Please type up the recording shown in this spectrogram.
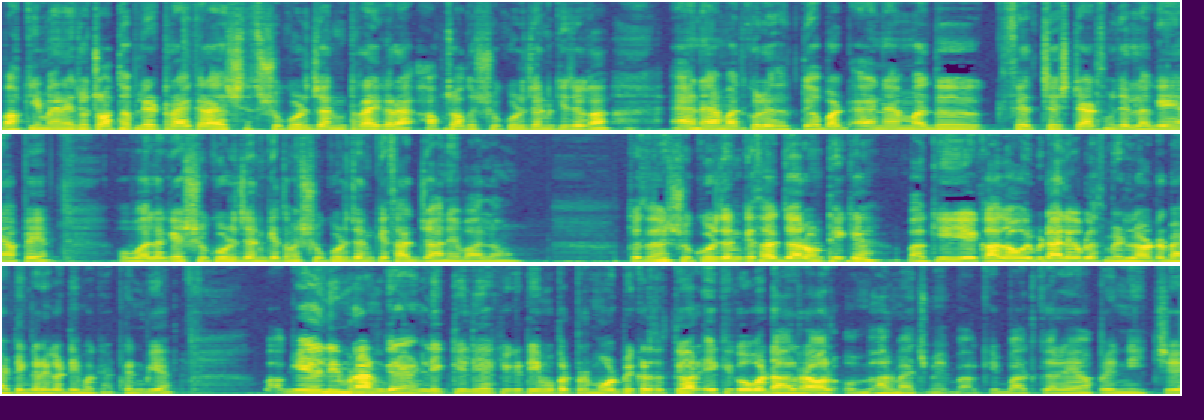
बाकी मैंने जो चौथा प्लेयर ट्राई करा है शुक्र जन ट्राई करा है। आप चाहो तो शुक्र जन की जगह एन अहमद को ले सकते हो बट एन अहमद से अच्छे स्टैट्स मुझे लगे यहाँ पे। वो लगे शुक्र जन के तो मैं शुक्र जन के साथ जाने वाला हूँ। तो मैं शुक्र जन के साथ जा रहा हूँ, ठीक है? बाकी ये कादा और भी डालेगा प्लस मिडल ऑर्डर बैटिंग करेगा टीम का कैप्टन भी है। बाकी अली इमरान ग्रैंड लीग के लिए क्योंकि टीम ऊपर प्रमोट भी कर सकते हैं और एक एक ओवर डाल रहा है हर मैच में। बाकी बात करें यहाँ पे नीचे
